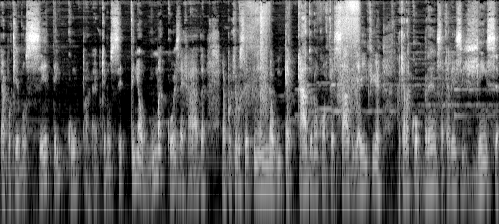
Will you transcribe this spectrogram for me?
é porque você tem culpa, é porque você tem alguma coisa errada, é porque você tem ainda algum pecado não confessado, e aí fica aquela cobrança, aquela exigência,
